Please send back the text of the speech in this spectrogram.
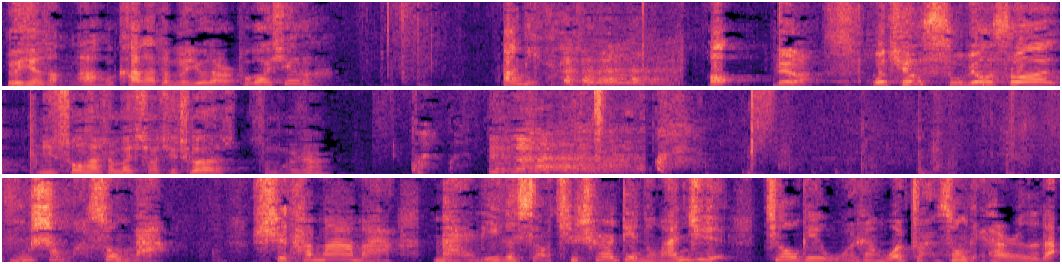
刘星怎么了？我看他怎么有点不高兴啊？甭理他。哦，对了，我听鼠标说你送他什么小汽车，怎么回事？过来。不是我送的，是他妈妈呀买了一个小汽车电动玩具，交给我，让我转送给他儿子的。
